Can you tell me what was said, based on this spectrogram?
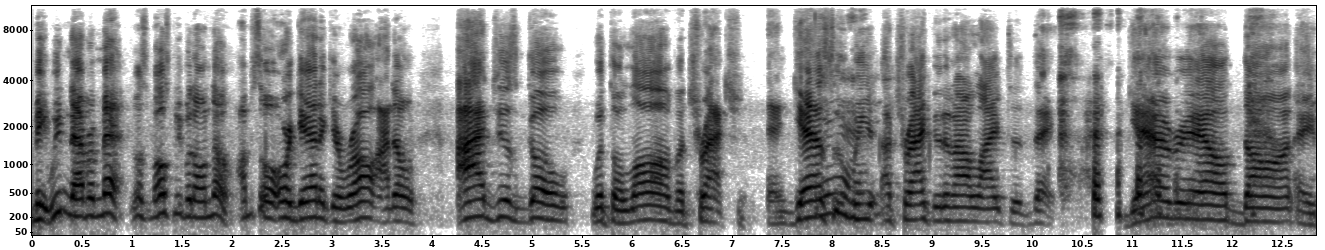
meet. We've never met. Most, most people don't know. I'm so organic and raw. I don't. I just go with the law of attraction. And guess yeah. who we attracted in our life today? Gabrielle Dawn, a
